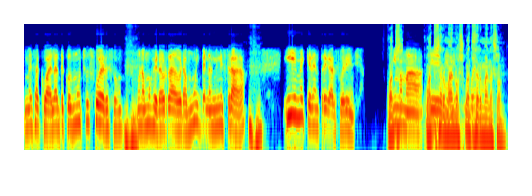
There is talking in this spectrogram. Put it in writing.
me sacó adelante con mucho esfuerzo, una mujer ahorradora muy bien administrada y me quiere entregar su herencia. ¿Cuántos, mi mamá. cuántos eh, hermanos, cuántas 50 hermanas son?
